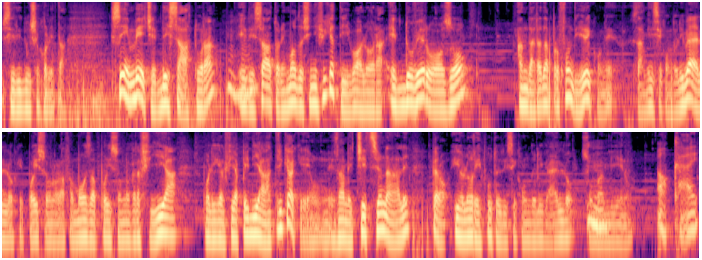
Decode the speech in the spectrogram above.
si riduce con l'età. Se invece desatura uh-huh. e desatura in modo significativo, allora è doveroso andare ad approfondire con esami di secondo livello, che poi sono la famosa polisonografia, poligrafia pediatrica, che è un esame eccezionale, però io lo reputo di secondo livello su un mm. bambino. Ok,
